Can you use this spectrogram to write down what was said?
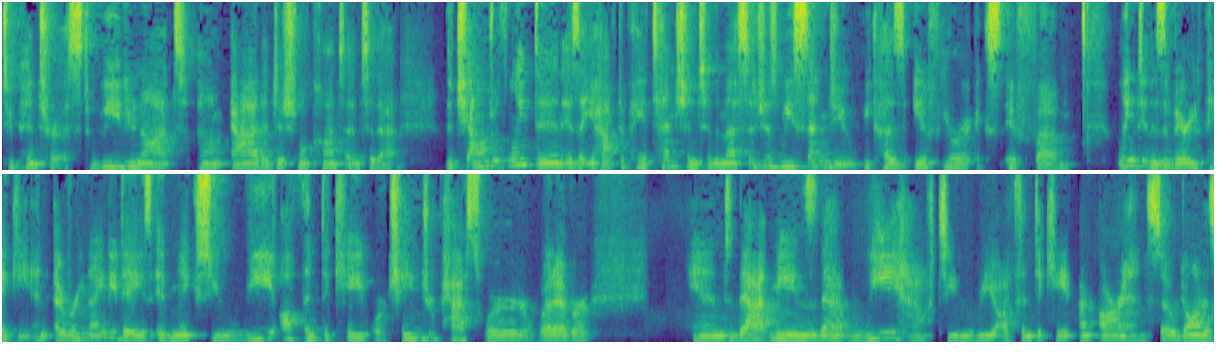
to Pinterest. We do not um, add additional content to that. The challenge with LinkedIn is that you have to pay attention to the messages we send you because if you're if um, LinkedIn is very picky, and every 90 days it makes you re authenticate or change your password or whatever. And that means that we have to re authenticate on our end. So Dawn is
